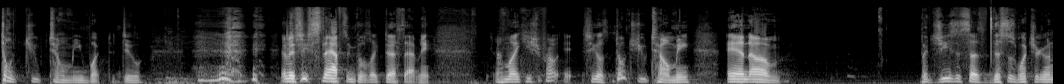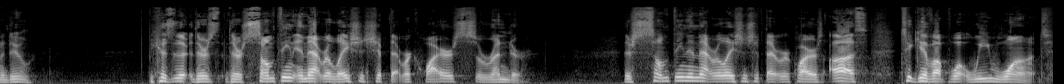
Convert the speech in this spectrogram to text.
Don't you tell me what to do. and then she snaps and goes like this at me. I'm like, you should probably. She goes, don't you tell me. And um, but Jesus says this is what you're going to do, because there, there's there's something in that relationship that requires surrender. There's something in that relationship that requires us to give up what we want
